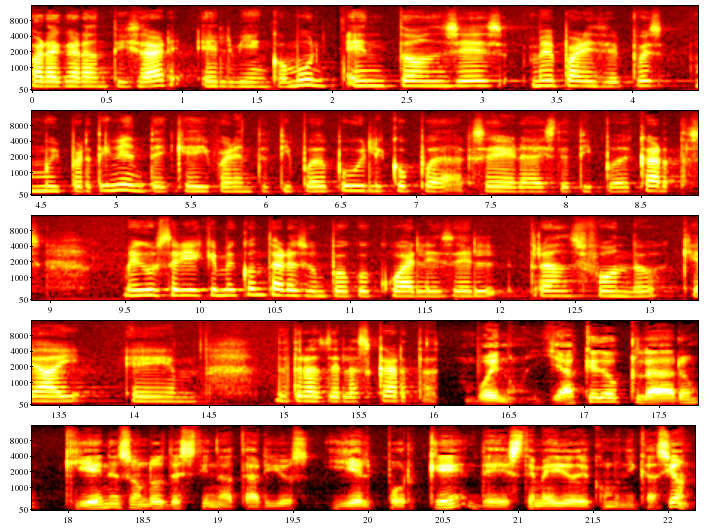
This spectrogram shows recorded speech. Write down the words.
para garantizar el bien común. Entonces me parece pues muy pertinente que diferente tipo de público pueda acceder a este tipo de cartas. Me gustaría que me contaras un poco cuál es el trasfondo que hay em, detrás de las cartas. Bueno, ya quedó claro quiénes son los destinatarios y el porqué de este medio de comunicación.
